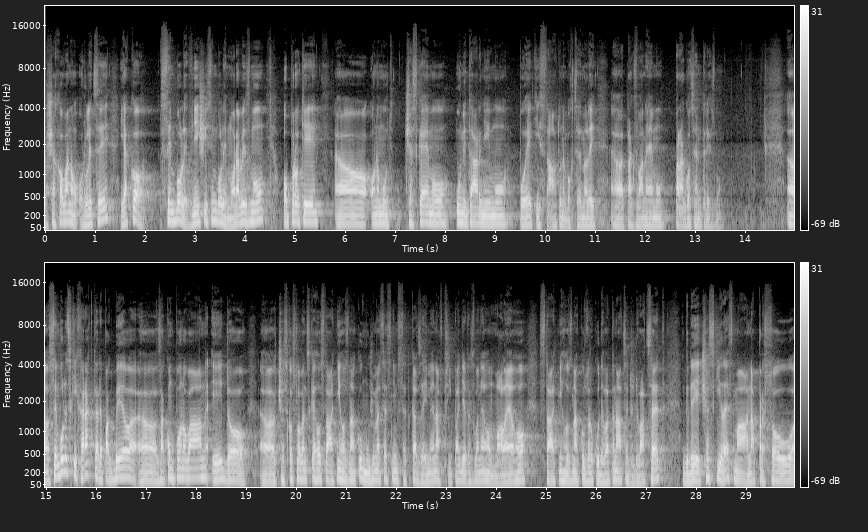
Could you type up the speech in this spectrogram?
šachovanou orlici jako symboly, vnější symboly moravismu oproti Eh, onomu českému unitárnímu pojetí státu, nebo chceme-li eh, takzvanému pragocentrismu. Eh, symbolický charakter pak byl zakomponován i do československého státního znaku. Můžeme se s ním setkat zejména v případě tzv. malého státního znaku z roku 1920, kdy český lev má na prsou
